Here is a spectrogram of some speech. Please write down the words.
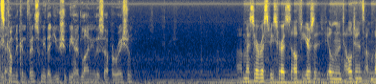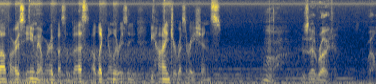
Hudson. come to convince me that you should be headlining this operation? Uh, my service speaks for itself. Years in field and intelligence. I'm a vital part of his team, and we're the best of the best. I'd like to know the reason behind your reservations. Oh, is that right? Well,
